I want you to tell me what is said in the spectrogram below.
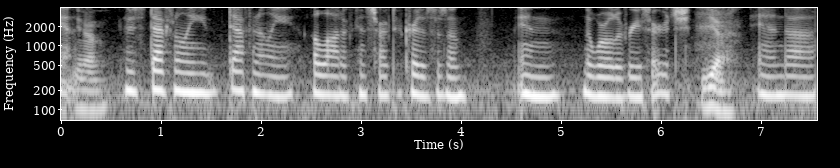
Yeah. You know. There's definitely, definitely a lot of constructive criticism in the world of research. Yeah. And uh,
